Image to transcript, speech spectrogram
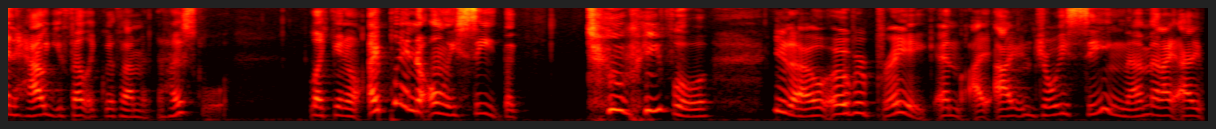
and how you felt like with them in high school. Like, you know, I plan to only see like two people, you know, over break and I, I enjoy seeing them and I, I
